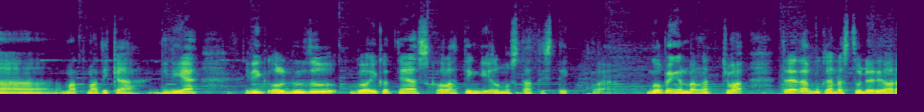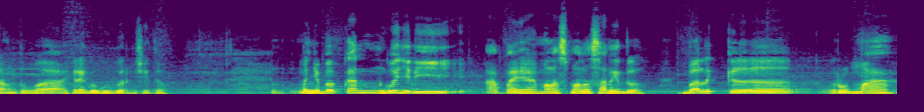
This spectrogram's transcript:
uh, matematika. Ini ya jadi kalau dulu tuh gue ikutnya sekolah tinggi ilmu statistik Wah, gue pengen banget. Cuma ternyata bukan restu dari orang tua akhirnya gue gugur di situ. Menyebabkan gue jadi apa ya malas-malesan gitu balik ke rumah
